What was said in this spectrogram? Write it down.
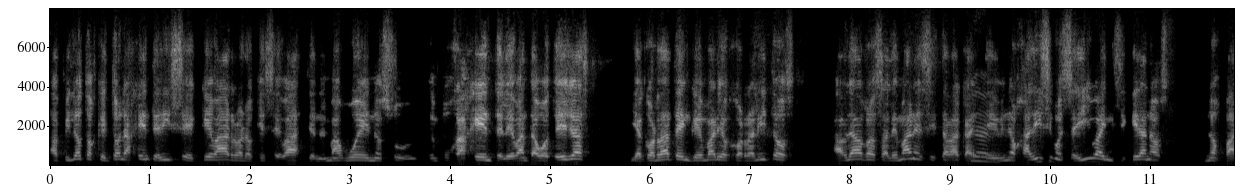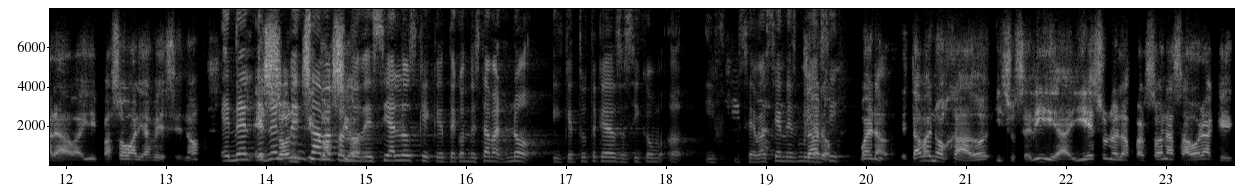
a pilotos que toda la gente dice, qué bárbaro, que es Sebastián, el más bueno, su, empuja gente, levanta botellas. Y acordate en que en varios corralitos hablaba con los alemanes y estaba Claro. eh, enojadísimo y se iba y ni siquiera nos, nos paraba. Y pasó varias veces, ¿no? En él, en Eh, él son pensaba cuando decía los que, que te contestaban no, y que tú te quedas así como, "Ah", y Sebastián es muy Claro, así. bueno, estaba enojado y sucedía, y es una de las personas ahora que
